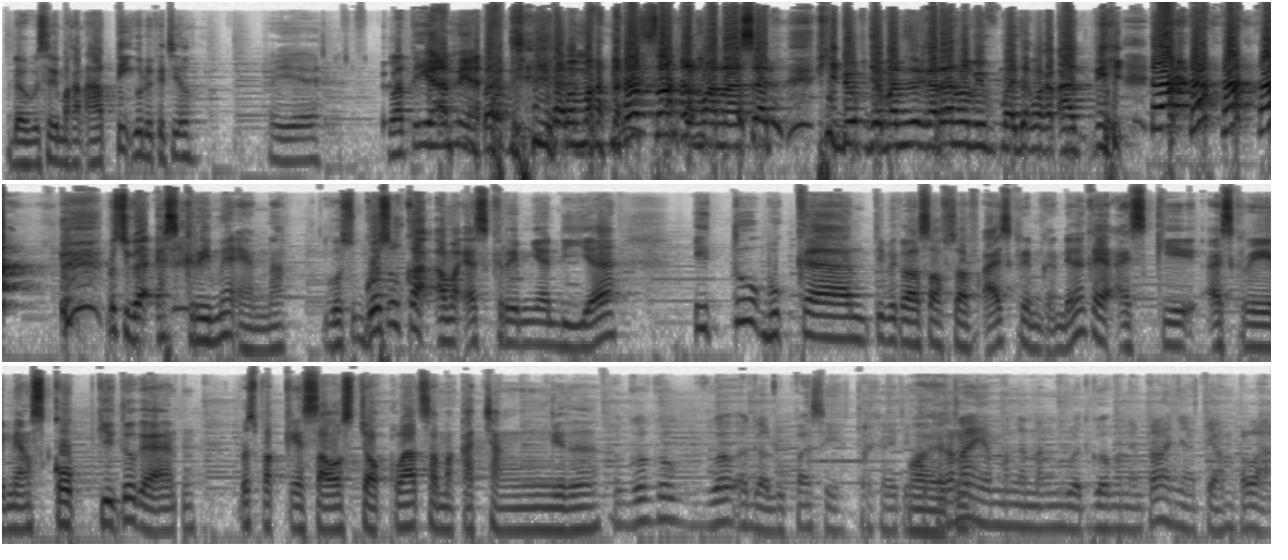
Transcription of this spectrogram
Udah sering makan ati udah kecil. Iya. Latihan ya. Latihan. Pemanasan. Pemanasan. Hidup zaman sekarang lebih banyak makan ati. Terus juga es krimnya enak. Gue gue suka sama es krimnya dia. Itu bukan tipikal soft serve ice cream kan. Dia kan kayak ice, ki- ice cream yang scoop gitu kan. Terus pakai saus coklat sama kacang gitu. Gue gue gue agak lupa sih terkait itu Wah, karena itu- yang mengenang buat gue menempel hanya hati ampela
